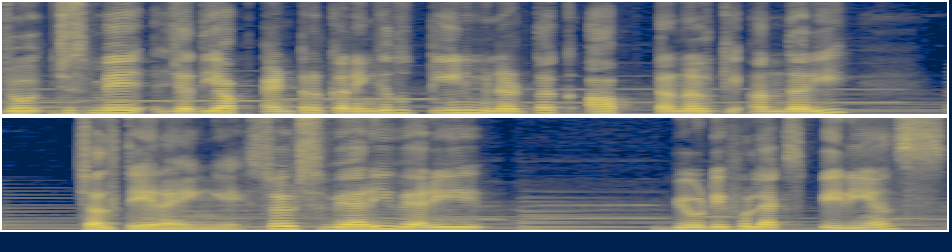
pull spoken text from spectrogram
जो जिसमें यदि आप एंटर करेंगे तो तीन मिनट तक आप टनल के अंदर ही चलते रहेंगे। So it's very very beautiful experience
